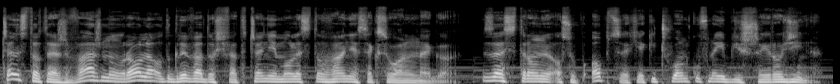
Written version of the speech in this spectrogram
Często też ważną rolę odgrywa doświadczenie molestowania seksualnego ze strony osób obcych, jak i członków najbliższej rodziny.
